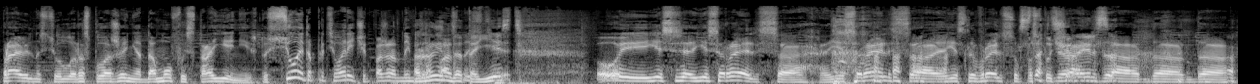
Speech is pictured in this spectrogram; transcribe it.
правильностью расположения домов и строений. То есть все это противоречит пожарной безопасности. Рында-то есть. Ой, есть, есть рельса, есть рельса, если в рельсу постучать, рельса. да, да, да.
